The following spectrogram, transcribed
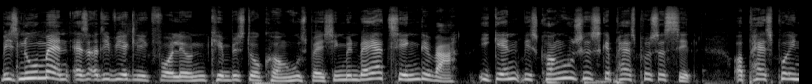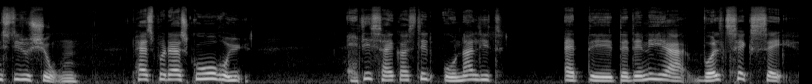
Hvis nu man, altså, og det er virkelig ikke for at lave en kæmpe stor kongehusbashing, men hvad jeg tænkte var, igen, hvis kongehuset skal passe på sig selv, og passe på institutionen, passe på deres gode ry, er det så ikke også lidt underligt, at øh, da denne her voldtægtssag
